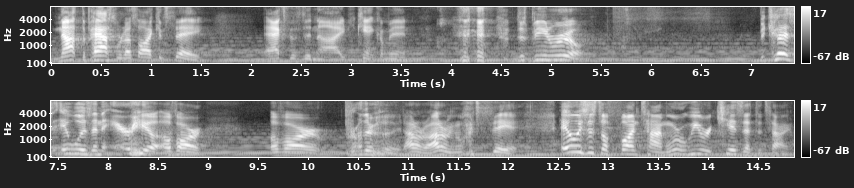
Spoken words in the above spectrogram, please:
not the password, that's all I can say. Access denied, you can't come in. Just being real. Because it was an area of our of our brotherhood. I don't know, I don't even want to say it. It was just a fun time. We were, we were kids at the time.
